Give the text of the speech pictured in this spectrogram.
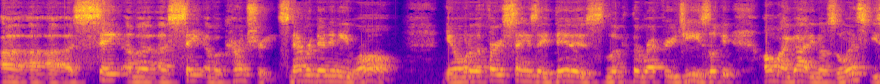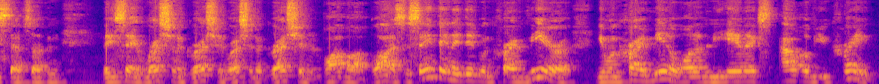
a, a, a saint of a, a saint of a country. It's never done any wrong. You know, one of the first things they did is look at the refugees. Look at, oh my God, you know, Zelensky steps up and they say Russian aggression, Russian aggression, and blah, blah, blah. It's the same thing they did when Crimea, you know, when Crimea wanted to be annexed out of Ukraine.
